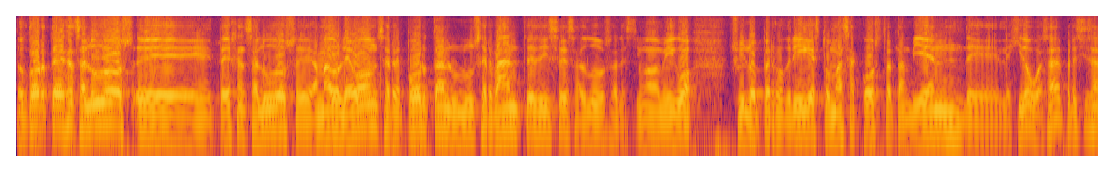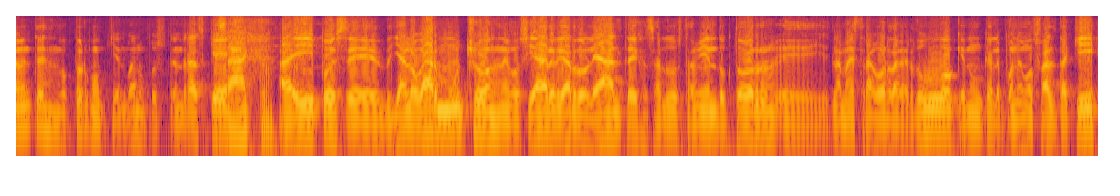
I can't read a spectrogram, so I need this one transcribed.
Doctor, te dejan saludos, eh, te dejan saludos, eh, Amado León, se reporta, Lulú Cervantes dice, saludos al estimado amigo Chuy López Rodríguez, Tomás Acosta también de Elegido Guasave, precisamente, doctor, con quien, bueno, pues tendrás que Exacto. ahí pues eh, dialogar mucho, negociar, Edgardo Leal, te deja saludos también, doctor, eh, la maestra Gorda Verdugo, que nunca le ponemos falta aquí,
